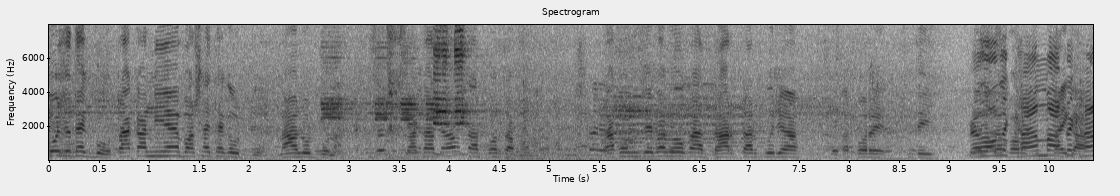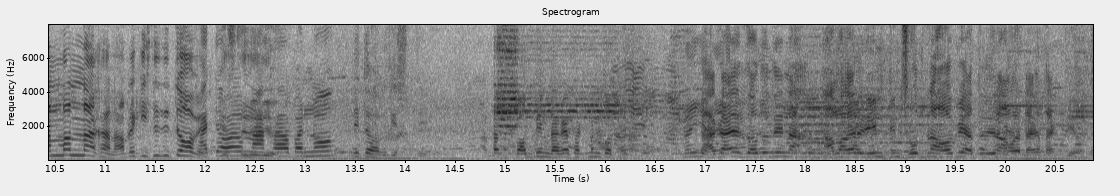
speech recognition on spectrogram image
বসে থাকব টাকা নিয়ে বাসায় থেকে উঠবো না হলে উঠবো না। টাকা দাও তারপর যাব এখন যেভাবে হোক আর ধার টার করিয়া তারপরে দিই খান না আপনি খান মান না খান আপনি কিস্তি দিতে হবে। না খাওয়া পান্ন দিতে হবে কিস্তি। আপনার কতদিন ঢাকায় থাকবেন কত? ঢাকায় যতদিন আমার ঋণ টিন শোধ না হবে এতদিন আমার ঢাকা থাকতে হবে।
